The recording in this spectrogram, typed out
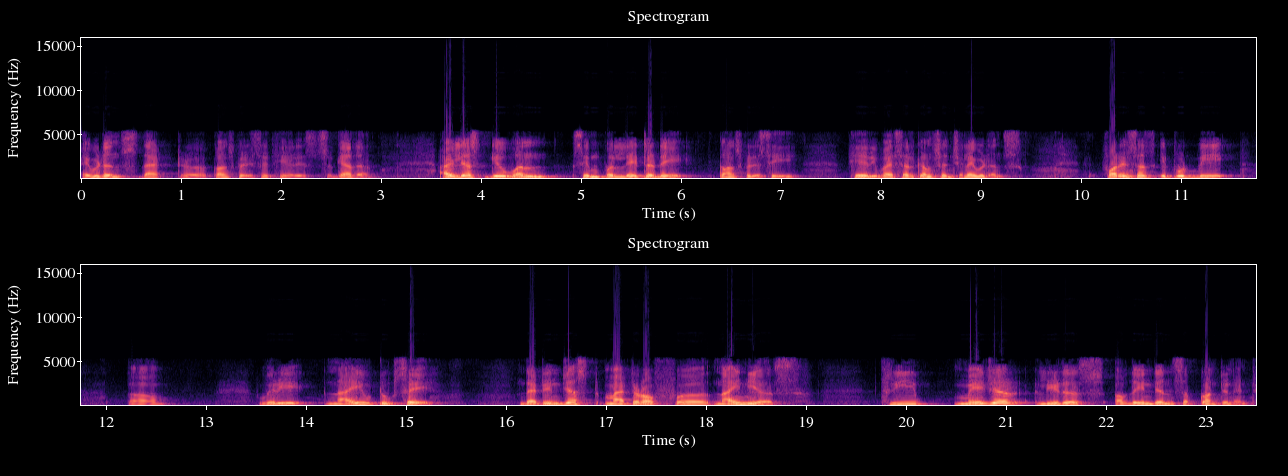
evidence that uh, conspiracy theorists gather. I will just give one simple later day conspiracy theory by circumstantial evidence. For instance, it would be uh, very naive to say that in just matter of uh, nine years, three major leaders of the Indian subcontinent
